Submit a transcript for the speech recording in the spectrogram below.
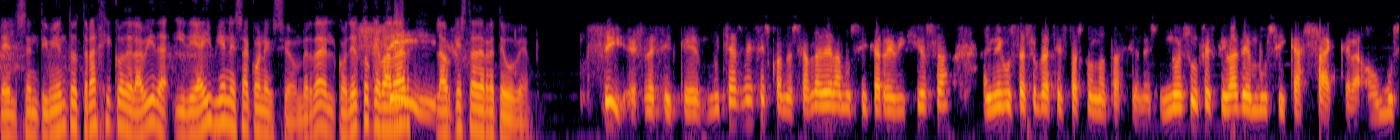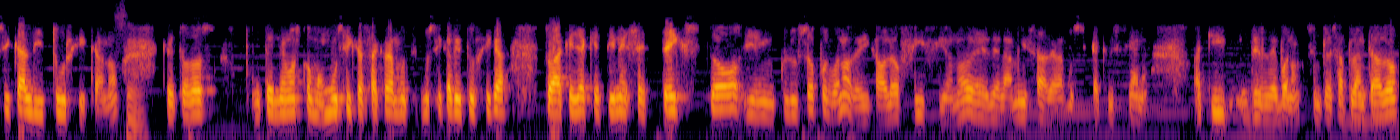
Del sentimiento trágico de la vida y de ahí viene esa conexión, ¿verdad? El concierto que va a dar la orquesta de RTV. Sí, es decir, que muchas veces cuando se habla de la música religiosa, a mí me gusta siempre hacer estas connotaciones. No es un festival de música sacra o música litúrgica, ¿no? Que todos entendemos como música sacra, música litúrgica, toda aquella que tiene ese texto e incluso, pues bueno, dedicado al oficio, ¿no? De, la misa, de la música cristiana. Aquí, desde, bueno, siempre se ha planteado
